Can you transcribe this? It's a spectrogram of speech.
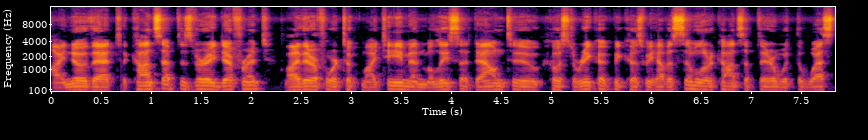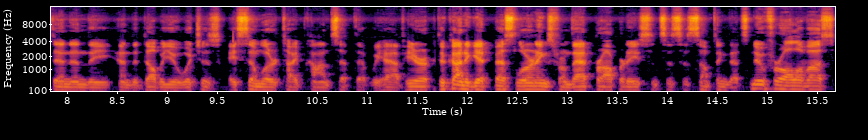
I know that the concept is very different. I therefore took my team and Melissa down to Costa Rica because we have a similar concept there with the Westin and the and the W, which is a similar type concept that we have here to kind of get best learnings from that property since this is something that's new for all of us.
